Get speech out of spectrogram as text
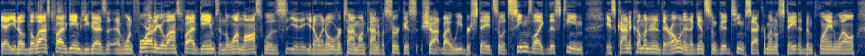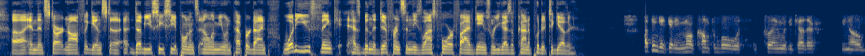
Yeah, you know, the last five games, you guys have won four out of your last five games, and the one loss was, you know, in overtime on kind of a circus shot by Weber State. So it seems like this team is kind of coming into their own, and against some good teams. Sacramento State had been playing well, uh, and then starting off against uh, WCC opponents LMU and Pepperdine. What do you think has been the difference in these last four or five games where you guys have kind of put it together? I think it's getting more comfortable with playing with each other. You know,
